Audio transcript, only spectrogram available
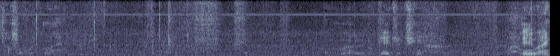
tussle with my my little gadgets here. Anyway.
